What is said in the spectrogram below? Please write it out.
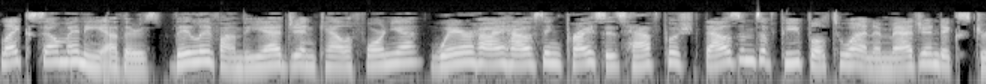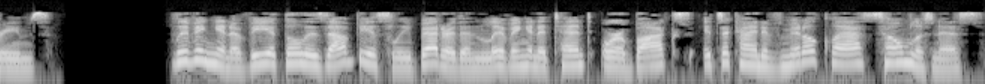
Like so many others, they live on the edge in California, where high housing prices have pushed thousands of people to unimagined extremes. Living in a vehicle is obviously better than living in a tent or a box, it's a kind of middle-class homelessness.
